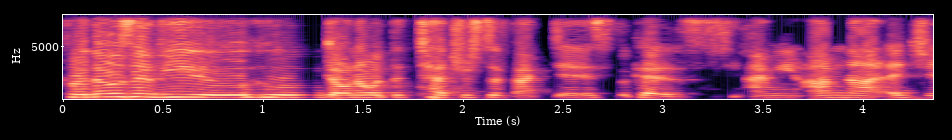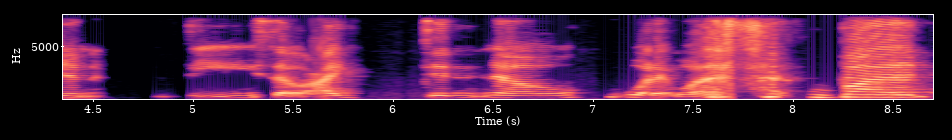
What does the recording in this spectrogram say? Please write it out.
for those of you who don't know what the Tetris effect is, because I mean, I'm not a Gen Z, so I didn't know what it was. but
